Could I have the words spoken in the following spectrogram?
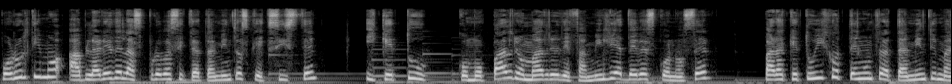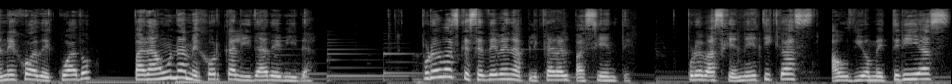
Por último, hablaré de las pruebas y tratamientos que existen y que tú, como padre o madre de familia, debes conocer para que tu hijo tenga un tratamiento y manejo adecuado para una mejor calidad de vida. Pruebas que se deben aplicar al paciente. Pruebas genéticas, audiometrías,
